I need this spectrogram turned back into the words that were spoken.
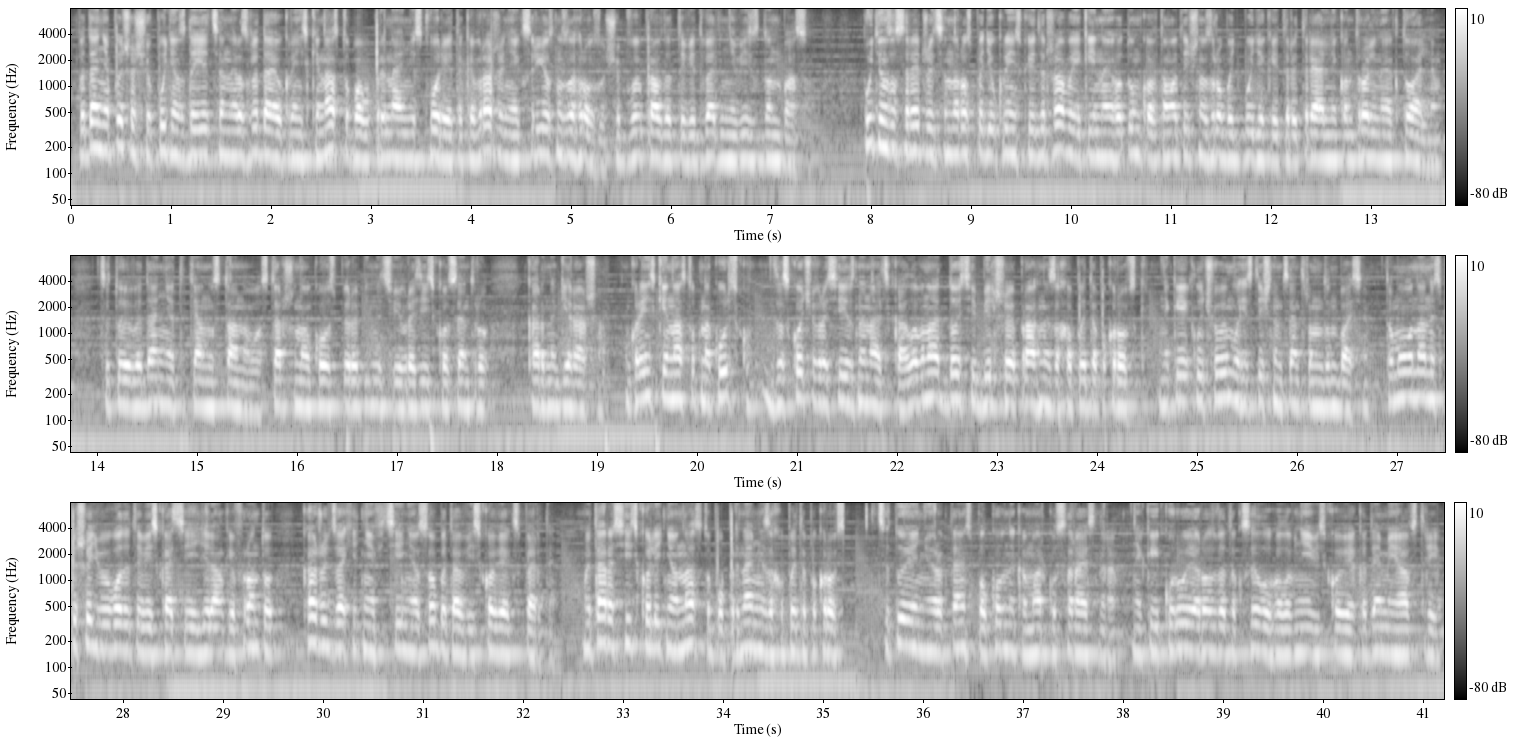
Видання пише, що Путін, здається, не розглядає український наступ, або принаймні створює таке враження як серйозну загрозу, щоб виправдати відведення військ з Донбасу. Путін зосереджується на розпаді української держави, який, на його думку, автоматично зробить будь-який територіальний контроль неактуальним. Цитує видання Тетяну Станову, старшу наукову співробітницю Євразійського центру Карнегі Раша. Український наступ на Курську заскочив Росію зненацька, але вона досі більше прагне захопити Покровськ, який є ключовим логістичним центром на Донбасі. Тому вона не спішить виводити війська з цієї ділянки фронту, кажуть західні офіційні особи та військові експерти. Мета російського літнього наступу принаймні захопити Покровськ. Цитує York Times полковника Маркуса Райснера, який курує розвиток сил у головній військовій академії Австрії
